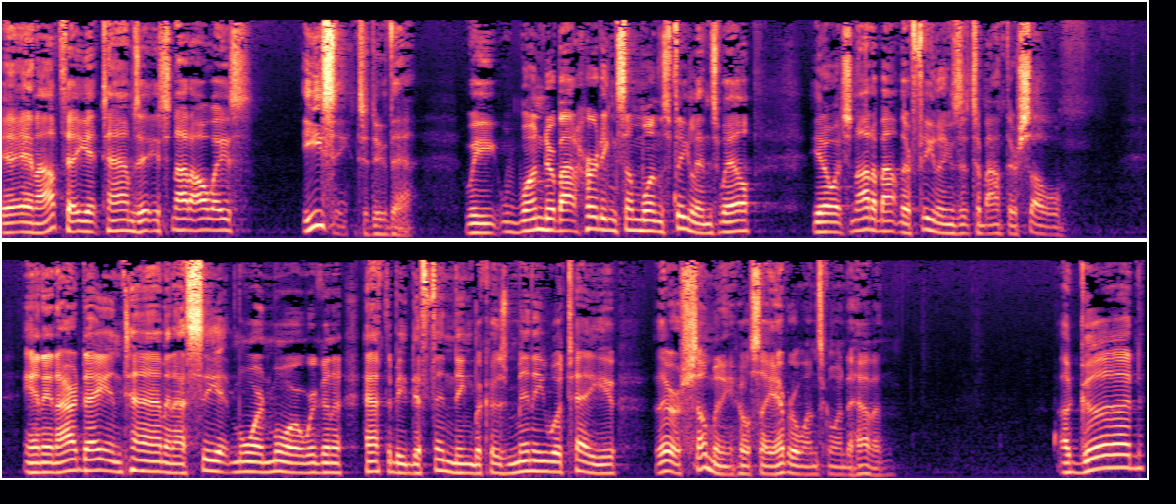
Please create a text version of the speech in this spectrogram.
And I'll tell you, at times it's not always easy to do that. We wonder about hurting someone's feelings. Well, you know, it's not about their feelings, it's about their soul. And in our day and time, and I see it more and more, we're going to have to be defending because many will tell you there are so many who'll say everyone's going to heaven. A good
